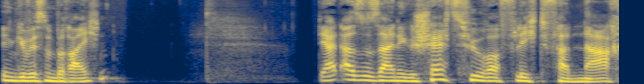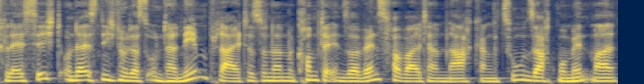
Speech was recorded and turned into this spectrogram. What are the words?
in gewissen Bereichen. Der hat also seine Geschäftsführerpflicht vernachlässigt und da ist nicht nur das Unternehmen pleite, sondern dann kommt der Insolvenzverwalter im Nachgang zu und sagt, Moment mal,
